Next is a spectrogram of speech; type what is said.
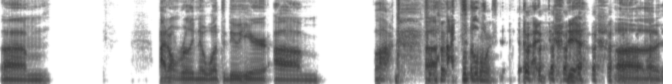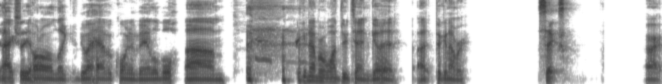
um, I don't really know what to do here. Um, fuck. Uh, I flip a don't- coin. I- yeah. Uh, actually, hold on. Like, do I have a coin available? Um, pick a number one through ten. Go ahead. Uh, pick a number. Six. All right.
